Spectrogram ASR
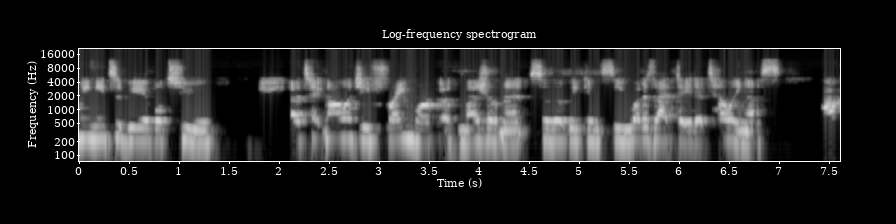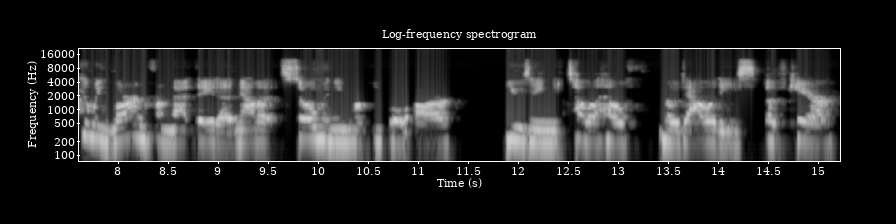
we need to be able to a technology framework of measurement so that we can see what is that data telling us how can we learn from that data now that so many more people are using telehealth modalities of care?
